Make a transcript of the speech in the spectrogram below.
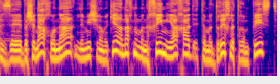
אז uh, בשנה האחרונה, למי שלא מכיר, אנחנו מנחים יחד את המדריך לטראמפיסט,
